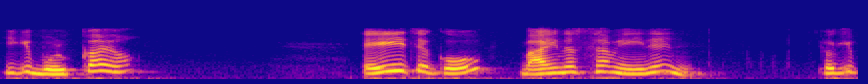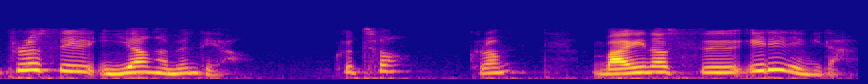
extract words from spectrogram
이게 뭘까요? a제곱 마이너스 3a는 여기 플러스 1 이항하면 돼요. 그렇죠? 그럼 마이너스 1이 됩니다.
